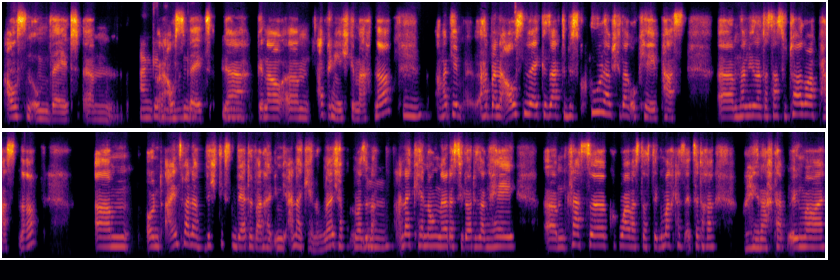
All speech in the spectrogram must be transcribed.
Außenumwelt, ähm, Außenwelt, mhm. ja, genau, ähm, abhängig gemacht. Ne? Mhm. Hat, die, hat meine Außenwelt gesagt, du bist cool, habe ich gesagt, okay, passt. Ähm, haben die gesagt, das hast du toll gemacht, passt. Ne? Ähm, und eins meiner wichtigsten Werte waren halt irgendwie Anerkennung. Ne? Ich habe immer so mhm. nach Anerkennung, ne, dass die Leute sagen, hey, ähm, klasse, guck mal, was du aus dir gemacht hast, etc. Und ich gedacht habe, irgendwann mal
